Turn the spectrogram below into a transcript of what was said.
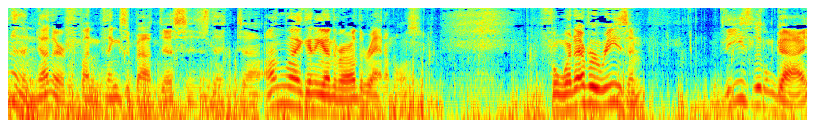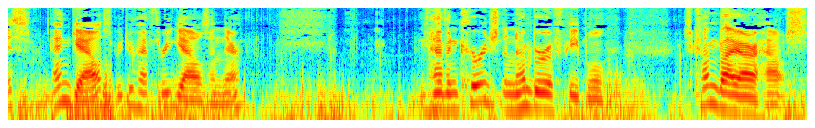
one of the other fun things about this is that, uh, unlike any other other animals, for whatever reason, these little guys and gals, we do have three gals in there, have encouraged a number of people to come by our house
